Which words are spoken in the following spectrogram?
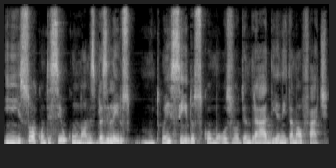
e isso aconteceu com nomes brasileiros muito conhecidos, como Oswald de Andrade e Anita Malfatti.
